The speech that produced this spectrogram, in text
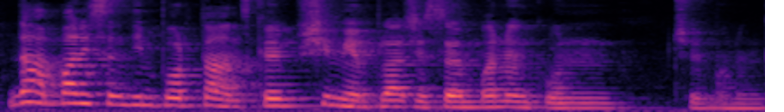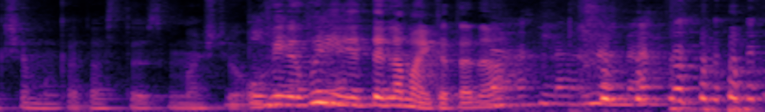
da, banii sunt importanți, că și mie îmi place să mănânc un... Ce mănânc? Ce am mâncat astăzi? Nu mai știu. O vine, vine de la maică ta, da? Da, da, da. da.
